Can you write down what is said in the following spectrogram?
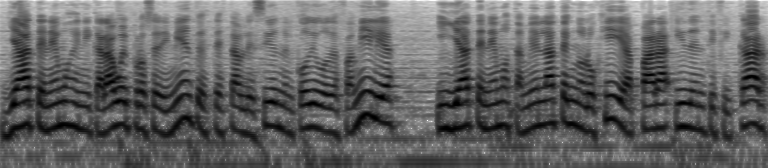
ya tenemos en Nicaragua el procedimiento, está establecido en el Código de Familia y ya tenemos también la tecnología para identificar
